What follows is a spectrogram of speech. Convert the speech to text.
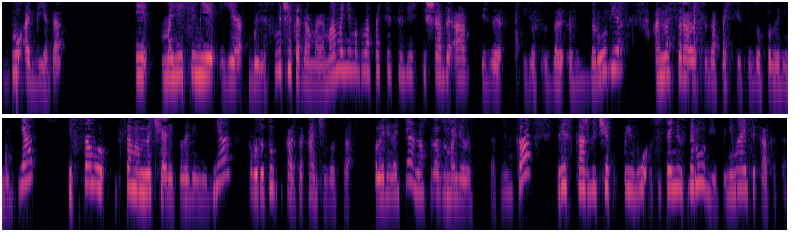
до обеда, и в моей семье были случаи, когда моя мама не могла поститься весь Тишабе Ав из-за ее здоровья. Она старалась тогда поститься до половины дня. И в, самую, в самом начале половины дня, как будто только как заканчивался половина дня, она сразу молилась от Минка. Здесь каждый человек по его состоянию здоровья. Понимаете, как это?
